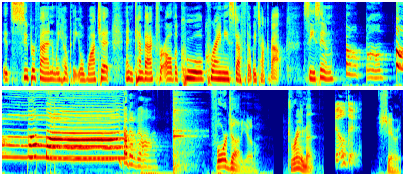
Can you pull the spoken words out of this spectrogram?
It's super fun. We hope that you'll watch it and come back for all the cool, crimey stuff that we talk about. See you soon. Forge Audio. Dream it. Build it. Share it.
